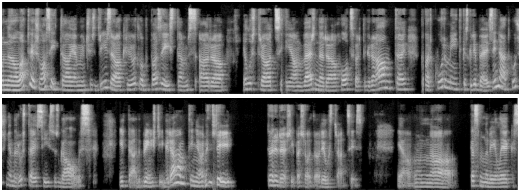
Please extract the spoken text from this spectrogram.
Un uh, latviešu lasītājiem viņš visdrīzāk ir ļoti labi pazīstams ar uh, ilustrācijām Wernera Holcverta grāmatai par kurmīti, kas gribēja zināt, kurš viņam ir uztaisījis uz galvas. Ir tāda brīnišķīga grāmatiņa, un arī tur ir šī paša autora ilustrācijas. Jā, un uh, kas man arī liekas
